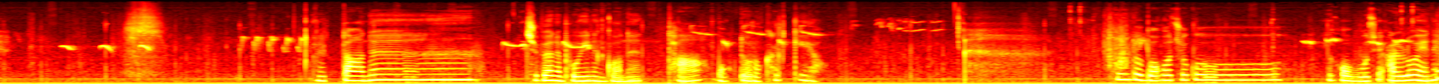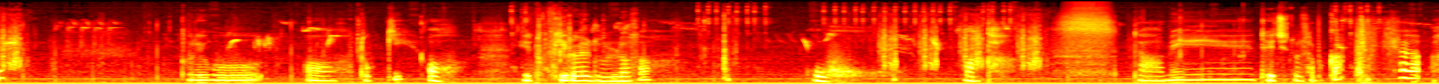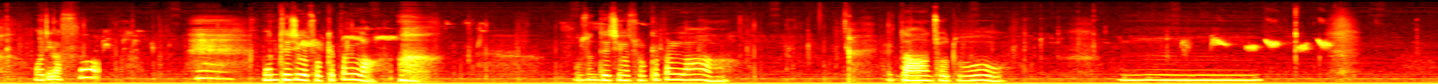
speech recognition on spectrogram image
일단은 주변에 보이는 거는 다 먹도록 할게요. 풀도 먹어주고 이거 뭐지? 알로에네? 그리고 어 도끼? 어이 도끼를 눌러서 오 많다. 그다음에 돼지도 잡을까? 야 어디 갔어? 뭔 돼지가 저렇게 빨라? 무슨 돼지가 저렇게 빨라? 일단 저도 음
